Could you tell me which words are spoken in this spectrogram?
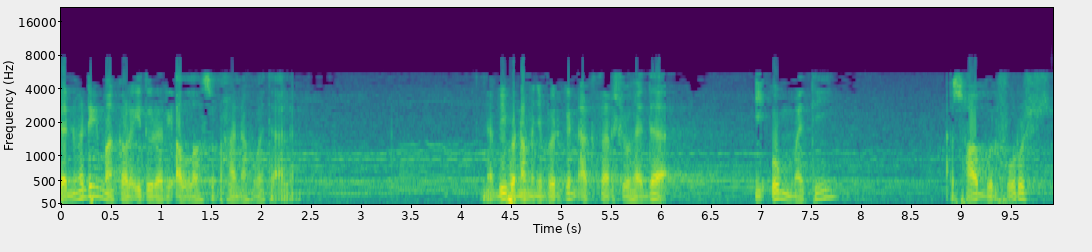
dan menerima kalau itu dari Allah Subhanahu wa taala. Nabi pernah menyebutkan aktar syuhada i ummati ashabul furush.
